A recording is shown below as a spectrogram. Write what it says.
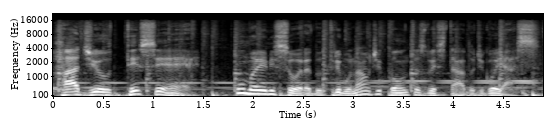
Rádio TCE, uma emissora do Tribunal de Contas do Estado de Goiás.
